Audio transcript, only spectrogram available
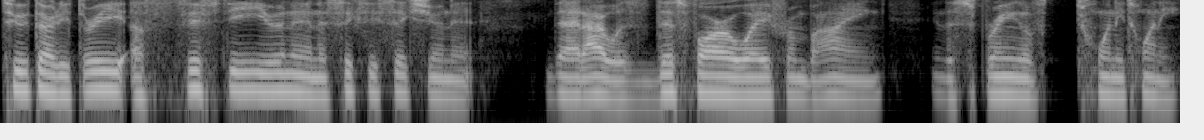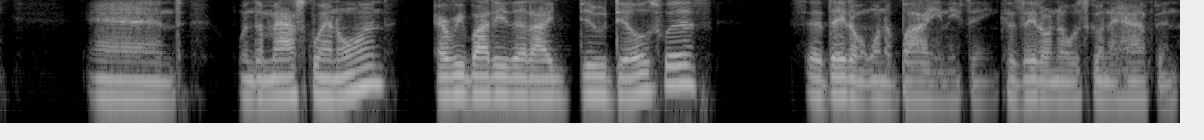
233, a 50 unit, and a 66 unit that I was this far away from buying in the spring of 2020. And when the mask went on, everybody that I do deals with said they don't want to buy anything because they don't know what's going to happen.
